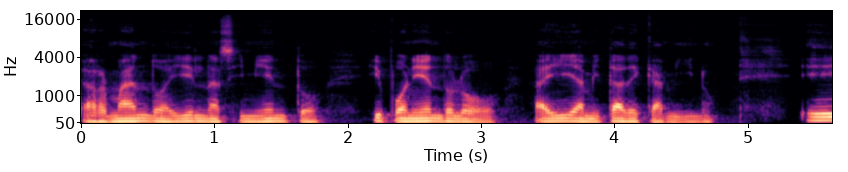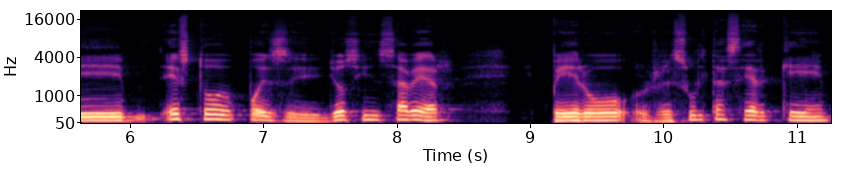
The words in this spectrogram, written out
armando ahí el nacimiento y poniéndolo ahí a mitad de camino. Eh, esto pues eh, yo sin saber, pero resulta ser que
